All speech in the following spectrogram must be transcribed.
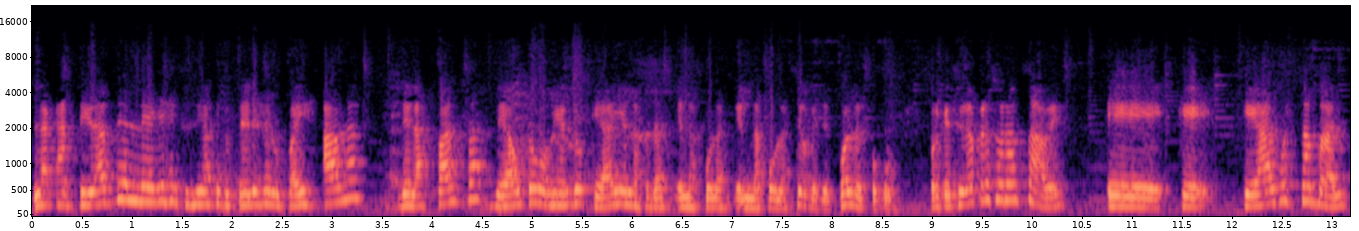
la cantidad de leyes excesivas que tú tienes en un país habla de las faltas de autogobierno que hay en la, en la, en la población, en el pueblo en común. Porque si una persona sabe eh, que, que algo está mal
